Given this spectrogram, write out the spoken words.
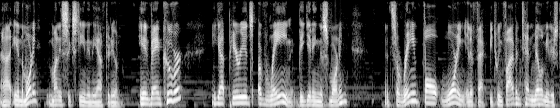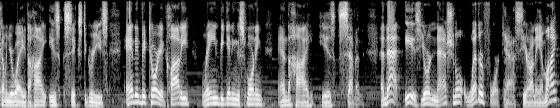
uh, in the morning, minus 16 in the afternoon. In Vancouver, you got periods of rain beginning this morning. It's a rainfall warning in effect between 5 and 10 millimeters coming your way. The high is 6 degrees. And in Victoria, cloudy, rain beginning this morning, and the high is 7. And that is your national weather forecast here on AMI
